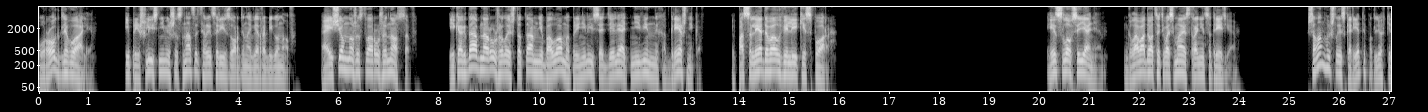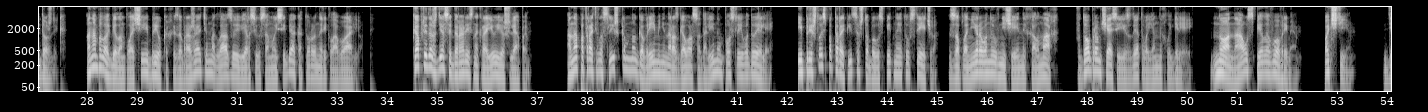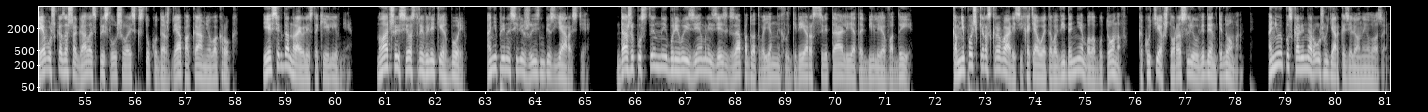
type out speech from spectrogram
Урок для вуали. И пришли с ними 16 рыцарей из Ордена Ветра Бегунов. А еще множество оруженосцев. И когда обнаружилось, что там не баломы принялись отделять невинных от грешников, последовал великий спор. Из слов сияния. Глава 28, страница 3. Шалан вышла из кареты под легкий дождик. Она была в белом плаще и брюках, изображая темноглазую версию самой себя, которую нарекла вуалью. Капли дождя собирались на краю ее шляпы. Она потратила слишком много времени на разговор с Адалином после его дуэли, и пришлось поторопиться, чтобы успеть на эту встречу, запланированную в ничейных холмах, в добром часе езды от военных лагерей. Но она успела вовремя. Почти. Девушка зашагалась, прислушиваясь к стуку дождя по камню вокруг. Ей всегда нравились такие ливни. Младшие сестры Великих Бурь. Они приносили жизнь без ярости. Даже пустынные буревые земли здесь к западу от военных лагерей расцветали от обилия воды. Камнепочки раскрывались, и хотя у этого вида не было бутонов, как у тех, что росли у Виденки дома. Они выпускали наружу ярко-зеленые лозы.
